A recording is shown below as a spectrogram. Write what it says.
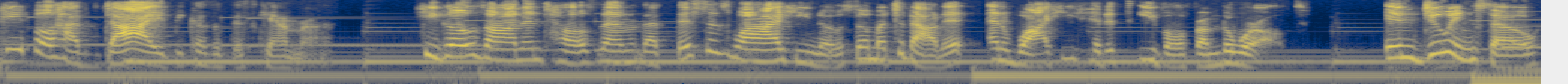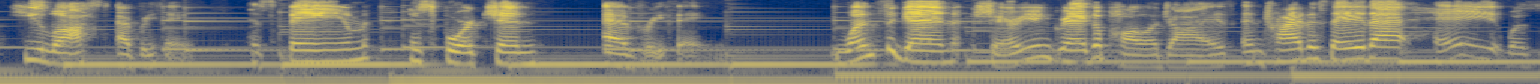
People have died because of this camera. He goes on and tells them that this is why he knows so much about it and why he hid its evil from the world. In doing so, he lost everything his fame, his fortune, everything. Once again, Sherry and Greg apologize and try to say that, hey, it was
